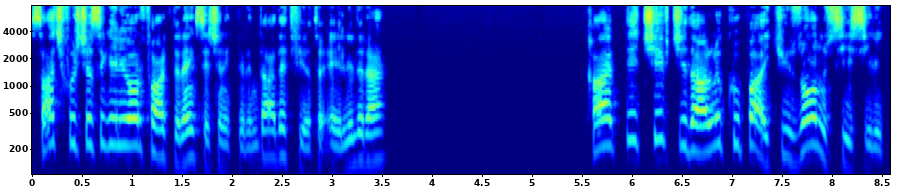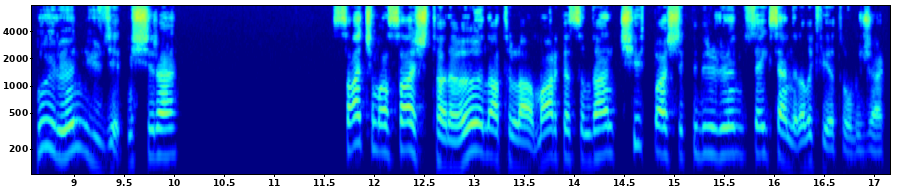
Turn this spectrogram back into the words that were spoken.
Saç fırçası geliyor farklı renk seçeneklerinde adet fiyatı 50 lira. Kalpli çift cidarlı kupa 210 cc'lik bu ürün 170 lira. Saç masaj tarağı Naturla markasından çift başlıklı bir ürün 80 liralık fiyatı olacak.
